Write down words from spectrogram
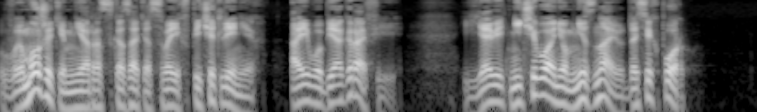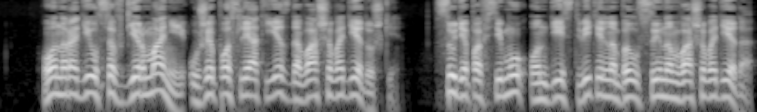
Вы можете мне рассказать о своих впечатлениях, о его биографии? Я ведь ничего о нем не знаю до сих пор. Он родился в Германии уже после отъезда вашего дедушки. Судя по всему, он действительно был сыном вашего деда.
